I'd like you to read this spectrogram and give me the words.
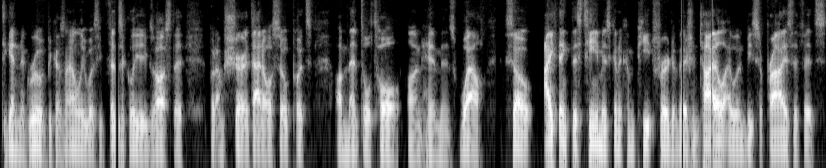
to get in the groove because not only was he physically exhausted, but I'm sure that also puts a mental toll on him as well. So I think this team is going to compete for a division title. I wouldn't be surprised if it's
